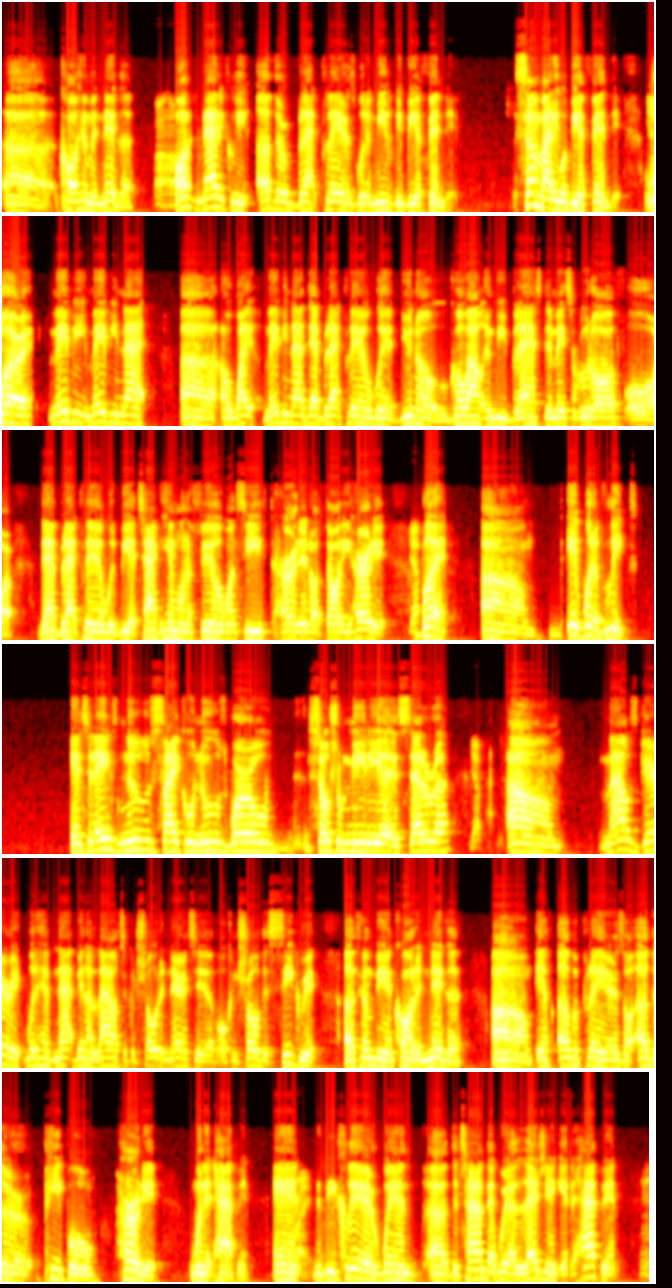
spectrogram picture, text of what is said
uh, call him a nigga, uh-huh. automatically other black players would immediately be offended. Somebody would be offended. Yeah. Where maybe maybe not uh, a white, maybe not that black player would, you know, go out and be blasting Mason Rudolph, or that black player would be attacking him on the field once he heard it or thought he heard it. Yep. But um, it would have leaked. In today's news cycle, news world, social media, etc., yep. um, Myles Garrett would have not been allowed to control the narrative or control the secret of him being called a nigga um, if other players or other people heard it when it happened. And right. to be clear, when uh, the time that we're alleging it happened.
